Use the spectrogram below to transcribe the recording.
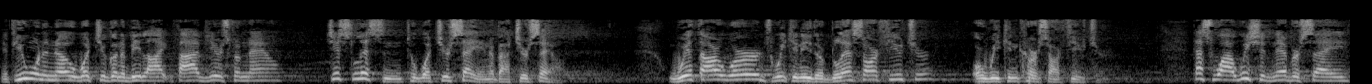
If you want to know what you're going to be like five years from now, just listen to what you're saying about yourself. With our words, we can either bless our future or we can curse our future. That's why we should never say,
